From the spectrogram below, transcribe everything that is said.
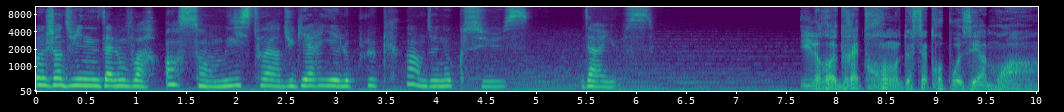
Aujourd'hui, nous allons voir ensemble l'histoire du guerrier le plus craint de Noxus, Darius. Ils regretteront de s'être opposés à moi.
